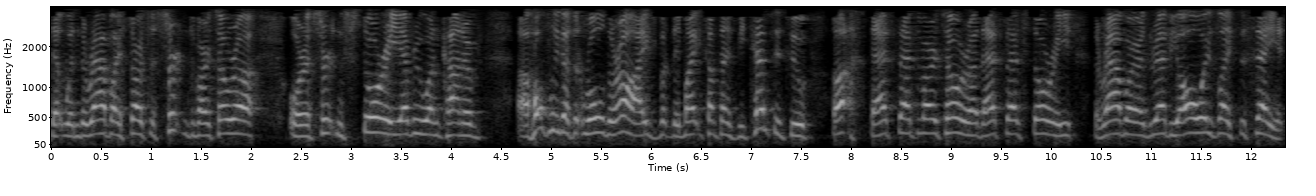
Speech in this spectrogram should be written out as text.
that when the rabbi starts a certain Devar Torah or a certain story, everyone kind of uh, hopefully doesn't roll their eyes, but they might sometimes be tempted to, oh, that's that Dvar Torah, that's that story. The rabbi or the rebbe always likes to say it.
